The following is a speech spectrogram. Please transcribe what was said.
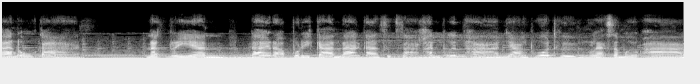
ด้านโอกาส นักเรียนได้รับบริการด้านการศึกษาขั้นพื้นฐานอย่างทั่วถึงและเสมอภาค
